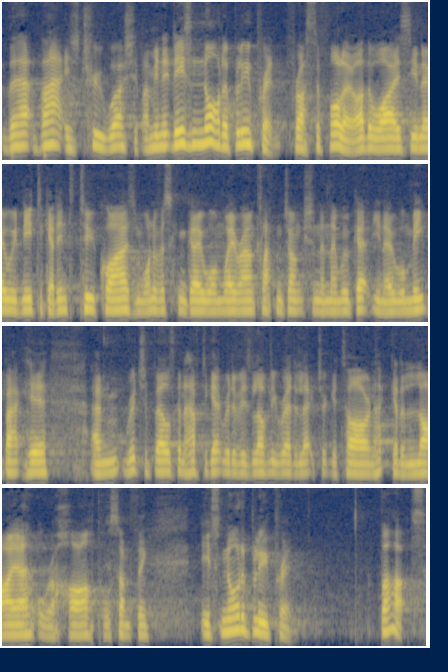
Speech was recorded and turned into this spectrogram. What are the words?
That, that is true worship. I mean, it is not a blueprint for us to follow. Otherwise, you know, we'd need to get into two choirs, and one of us can go one way around Clapham Junction, and then we'll get, you know, we'll meet back here. And Richard Bell's going to have to get rid of his lovely red electric guitar and get a lyre or a harp or something. It's not a blueprint. But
